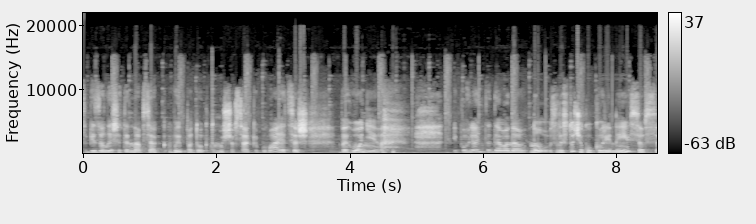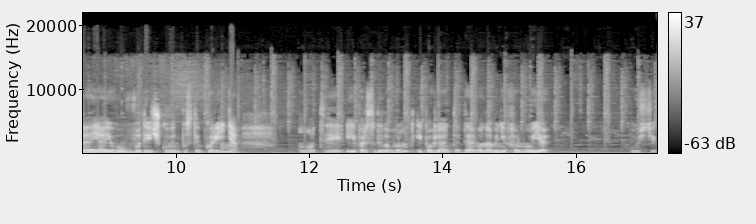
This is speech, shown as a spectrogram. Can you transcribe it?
собі залишити на всяк випадок, тому що всяке буває, це ж бегонія. І погляньте, де вона. Ну, з листочок укорінився, все, я його в водичку, він пустив коріння. От, і, пересадила в ґрунт, і погляньте, де вона мені формує кущик.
